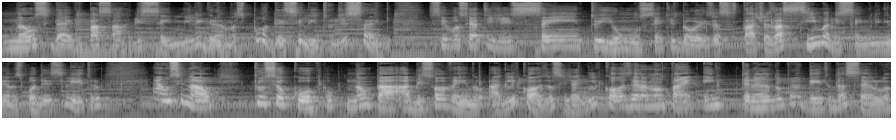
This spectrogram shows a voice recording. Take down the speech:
não se deve passar de 100 miligramas por decilitro de sangue. Se você atingir 101, 102, essas taxas acima de 100 miligramas por decilitro, é um sinal que o seu corpo não está absorvendo a glicose, ou seja, a glicose ela não está entrando para dentro da célula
